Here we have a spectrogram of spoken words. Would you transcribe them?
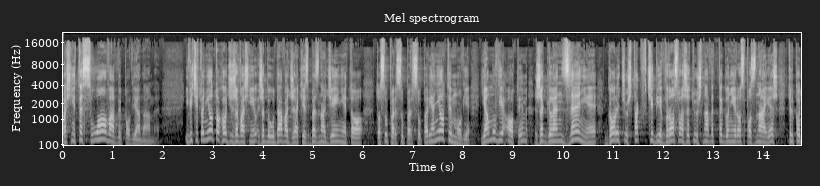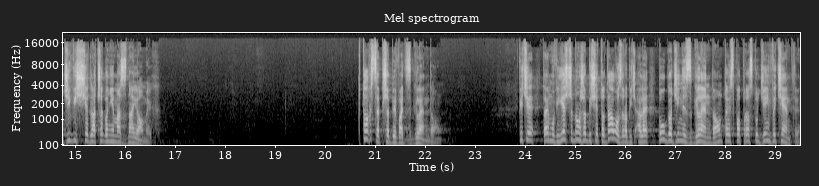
Właśnie te słowa wypowiadane. I wiecie, to nie o to chodzi, że właśnie, żeby udawać, że jak jest beznadziejnie, to, to super, super, super. Ja nie o tym mówię. Ja mówię o tym, że ględzenie, gorycz już tak w ciebie wrosła, że ty już nawet tego nie rozpoznajesz, tylko dziwisz się, dlaczego nie masz znajomych. Kto chce przebywać z ględą? Wiecie, tak jak mówię, jeszcze może by się to dało zrobić, ale pół godziny z ględą to jest po prostu dzień wycięty.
